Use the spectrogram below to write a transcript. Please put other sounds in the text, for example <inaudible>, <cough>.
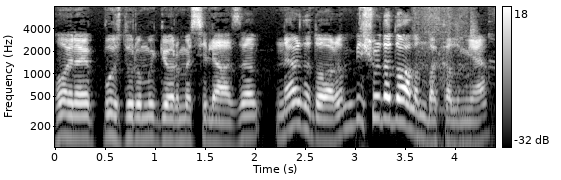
oynayıp bu durumu görmesi lazım. Nerede doğalım? Bir şurada doğalım bakalım ya.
